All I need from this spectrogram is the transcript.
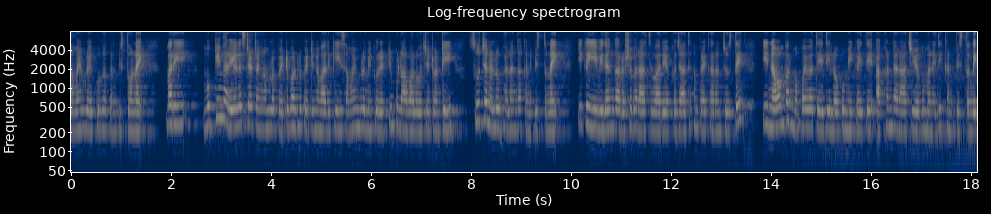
సమయంలో ఎక్కువగా కనిపిస్తున్నాయి. మరి ముఖ్యంగా రియల్ ఎస్టేట్ రంగంలో పెట్టుబడులు పెట్టిన వారికి ఈ సమయంలో మీకు రెట్టింపు లాభాలు వచ్చేటువంటి సూచనలు బలంగా కనిపిస్తున్నాయి. ఇక ఈ విధంగా వృషభ రాశి వారి యొక్క జాతకం ప్రకారం చూస్తే ఈ నవంబర్ ముప్పైవ తేదీలోపు మీకైతే అఖండ రాజయోగం అనేది కనిపిస్తుంది.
